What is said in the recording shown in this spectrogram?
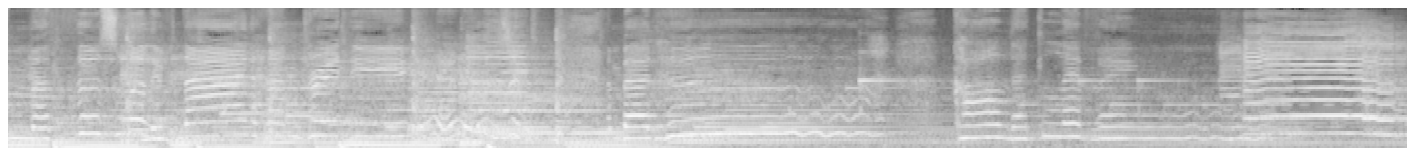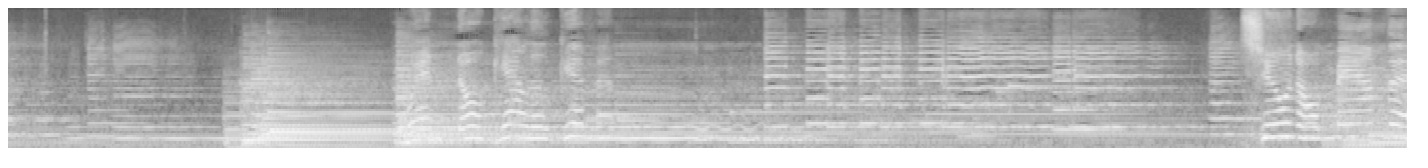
Methuselah lived 900 years. But who called that living? When no gallows given to no man there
